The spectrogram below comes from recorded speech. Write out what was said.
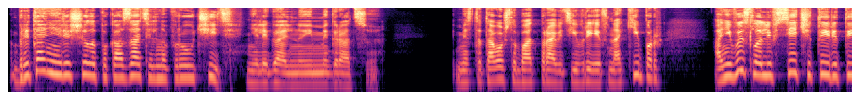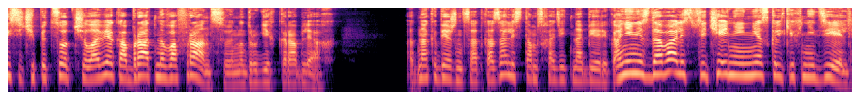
Британия решила показательно проучить нелегальную иммиграцию. Вместо того, чтобы отправить евреев на Кипр, они выслали все 4500 человек обратно во Францию на других кораблях. Однако беженцы отказались там сходить на берег. Они не сдавались в течение нескольких недель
